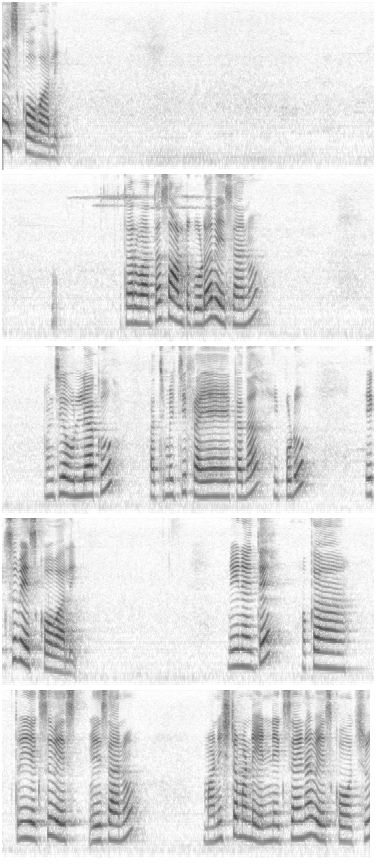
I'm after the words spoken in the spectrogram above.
వేసుకోవాలి. తర్వాత సాల్ట్ కూడా వేసాను. మంచిగా ఉల్లాకు పచ్చిమిర్చి ఫ్రై అయ్యాయి కదా. ఇప్పుడు ఎగ్స్ వేసుకోవాలి. నేనైతే ఒక త్రీ ఎగ్స్ వేస్ వేసాను మన ఇష్టం అండి ఎన్ని ఎగ్స్ అయినా వేసుకోవచ్చు.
